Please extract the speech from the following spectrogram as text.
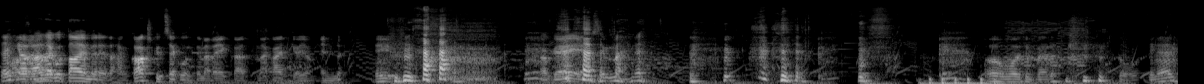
Ehkä on joku timeri tähän. 20 sekuntia mä veikkaan, että nämä kaikki on jo mennyt. Niin. Okei, okay, ensimmäinen. Oh, voisin verran. Toinen.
